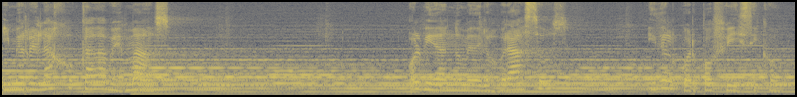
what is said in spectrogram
y me relajo cada vez más, olvidándome de los brazos y del cuerpo físico.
